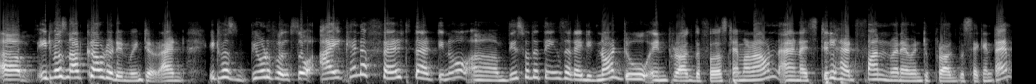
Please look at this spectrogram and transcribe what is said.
um, it was not crowded in winter, and it was beautiful. So I kind of felt that you know um, these were the things that I did not do in Prague the first time around, and I still had fun when I went to Prague the second time.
